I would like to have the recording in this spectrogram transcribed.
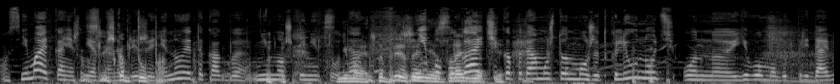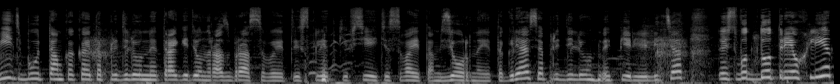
Он снимает, конечно, нервное Слишком напряжение, тупо. но это как бы немножко не то. да. снимает напряжение Ни попугайчика, потому что он может клюнуть, он, э, его могут придавить, будет там какая-то определенная трагедия, он разбрасывает из клетки все эти свои там зерна, это грязь определенная, перья летят. То есть вот до трех лет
